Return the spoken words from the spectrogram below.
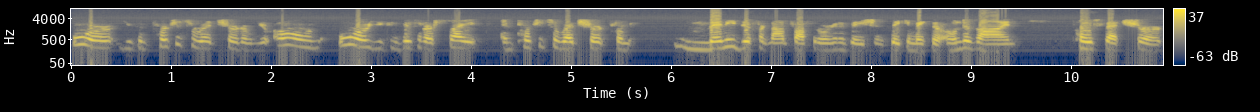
or you can purchase a red shirt of your own, or you can visit our site and purchase a red shirt from many different nonprofit organizations. They can make their own design, post that shirt,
